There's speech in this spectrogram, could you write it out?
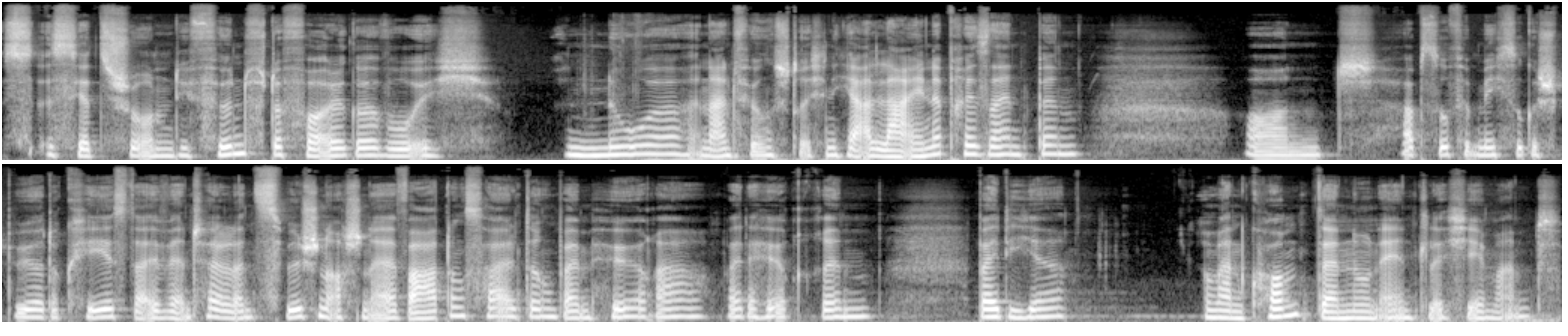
Es ist jetzt schon die fünfte Folge, wo ich nur in Anführungsstrichen hier alleine präsent bin. Und habe so für mich so gespürt, okay, ist da eventuell inzwischen auch schon eine Erwartungshaltung beim Hörer, bei der Hörerin, bei dir wann kommt denn nun endlich jemand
